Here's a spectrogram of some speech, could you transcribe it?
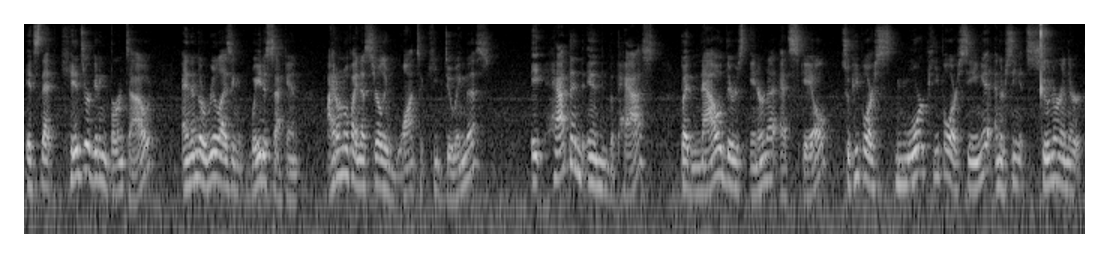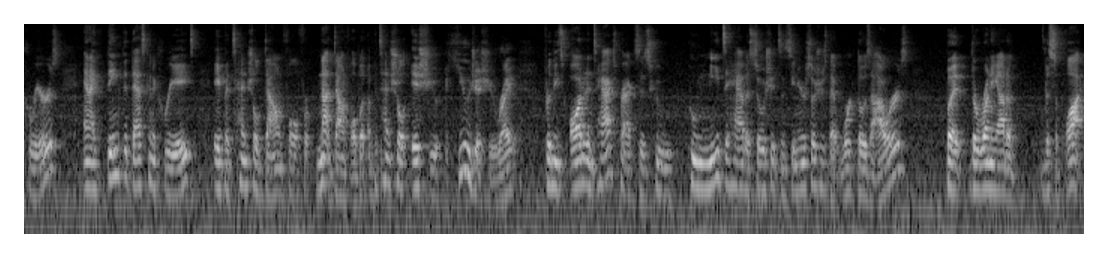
It's that kids are getting burnt out and then they're realizing, wait a second, I don't know if I necessarily want to keep doing this. It happened in the past, but now there's internet at scale, so people are more people are seeing it, and they're seeing it sooner in their careers. And I think that that's going to create a potential downfall for not downfall, but a potential issue, a huge issue, right? For these audit and tax practices who who need to have associates and senior associates that work those hours, but they're running out of the supply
